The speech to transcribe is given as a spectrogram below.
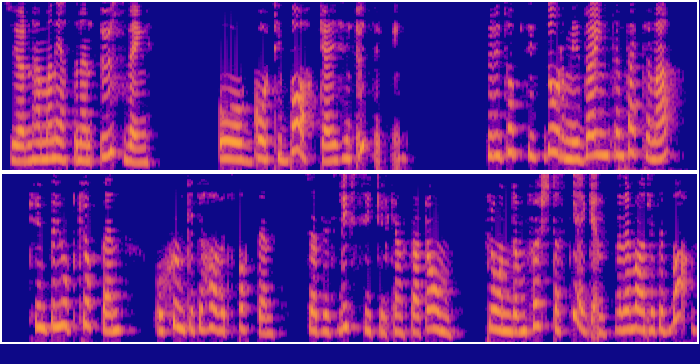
så gör den här maneten en U-sväng och går tillbaka i sin utveckling. Turritopsis dormi drar in tentaklerna, krymper ihop kroppen och sjunker till havets botten så att dess livscykel kan starta om från de första stegen när den var ett litet barn.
